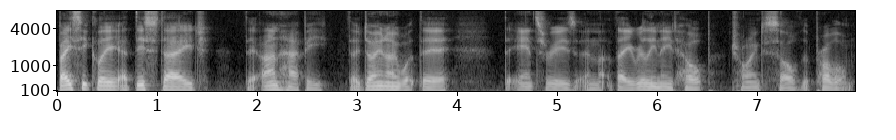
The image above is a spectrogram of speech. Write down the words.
Basically, at this stage, they're unhappy. They don't know what their the answer is and they really need help trying to solve the problem.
